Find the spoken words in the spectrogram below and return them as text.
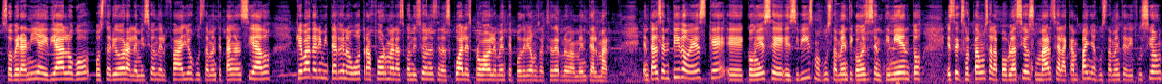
soberanía y diálogo posterior a la emisión del fallo justamente tan ansiado, que va a delimitar de una u otra forma las condiciones en las cuales probablemente podríamos acceder nuevamente al mar. En tal sentido es que eh, con ese civismo justamente y con ese sentimiento es que exhortamos a la población a sumarse a la campaña justamente de difusión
